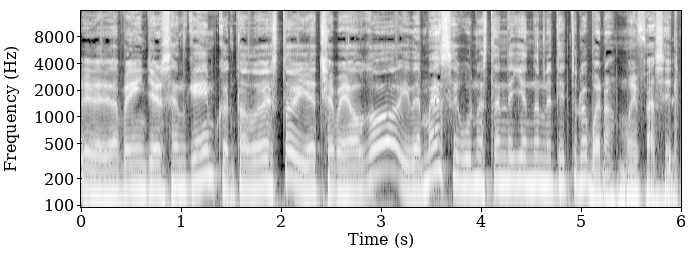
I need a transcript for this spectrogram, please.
eh, Avengers Endgame con todo esto y HBO Go y demás? Según están leyendo en el título, bueno, muy fácil.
